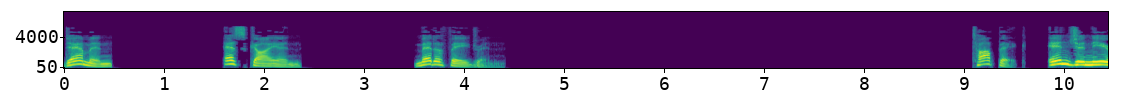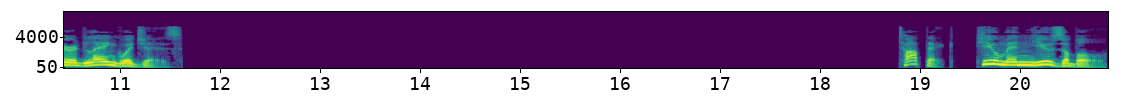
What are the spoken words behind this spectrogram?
Damin Eskayan Medefaidrin Topic: Engineered languages. Topic: Human usable.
